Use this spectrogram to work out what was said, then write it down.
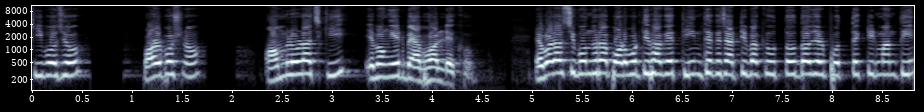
কি বোঝো? পরের প্রশ্ন, অম্লরাজ কি এবং এর ব্যবহার লেখো। এবার আসছি বন্ধুরা পরবর্তী ভাগে তিন থেকে চারটি বাক্যে উত্তর দাও, যার প্রত্যেকটির মান তিন।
